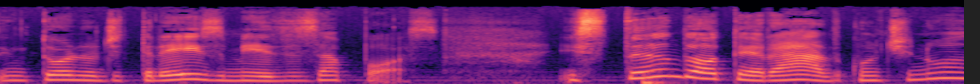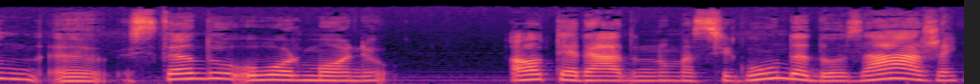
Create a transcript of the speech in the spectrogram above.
em torno de três meses após. Estando alterado, continua, uh, estando o hormônio alterado numa segunda dosagem,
